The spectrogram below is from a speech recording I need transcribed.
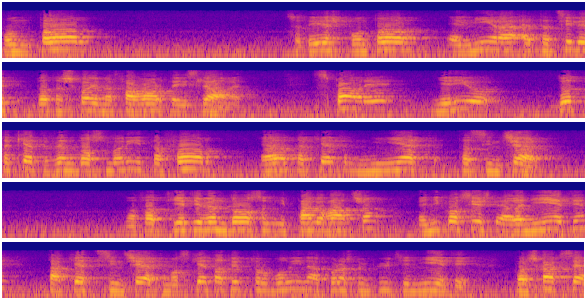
punëtor Që të jesh punëtor e mira e të cilit do të shkojë në favor të Islamit. Së pari, njeriu duhet të ketë vendosmëri të fortë edhe të ketë nijet të sinqertë. Do të thotë të jetë i vendosëm, i paluhatshëm e njëkohësisht edhe nijetin ta ketë sinqertë, mos të ketë aty turbullina kur është në pyetje nijeti, për shkak se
